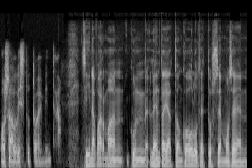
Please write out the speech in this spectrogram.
osallistu toimintaan. Siinä varmaan, kun lentäjät on koulutettu semmoiseen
